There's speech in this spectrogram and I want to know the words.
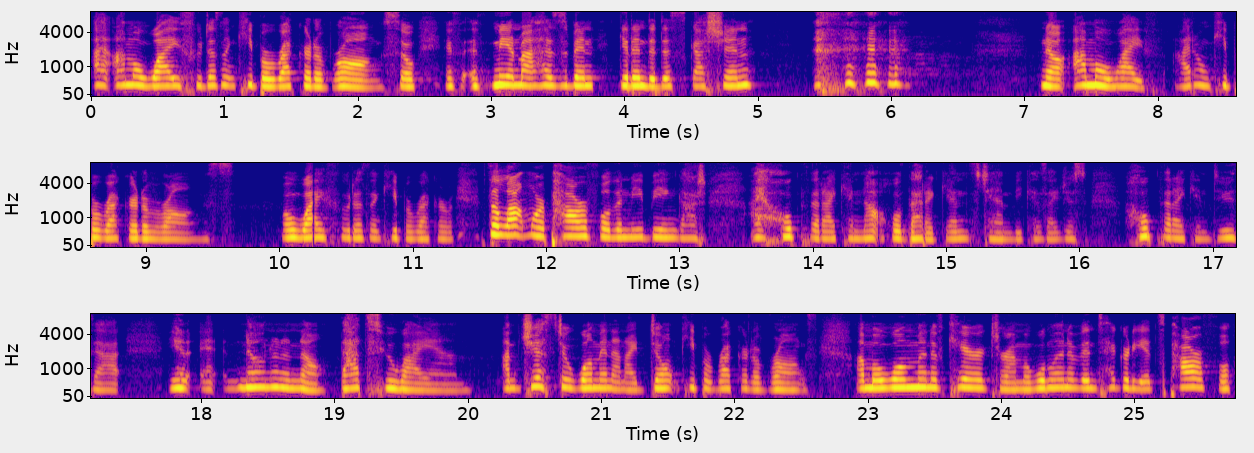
I, am a wife who doesn't keep a record of wrongs. So if, if me and my husband get into discussion, no, I'm a wife. I don't keep a record of wrongs. A wife who doesn't keep a record. It's a lot more powerful than me being, gosh, I hope that I cannot hold that against him because I just hope that I can do that. You know, eh, no, no, no, no. That's who I am. I'm just a woman and I don't keep a record of wrongs. I'm a woman of character. I'm a woman of integrity. It's powerful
